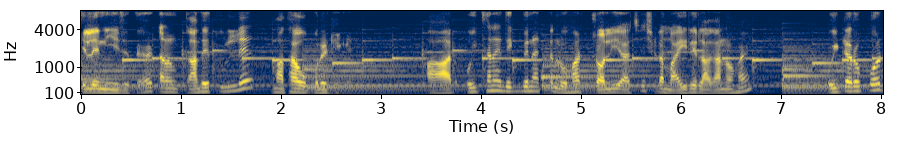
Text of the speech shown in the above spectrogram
ঠেলে নিয়ে যেতে হয়। কারণ কাঁধে তুললে মাথা ওপরে ঠেকে যায়। আর ওইখানে দেখবেন একটা লোহার ট্রলি আছে সেটা বাইরে লাগানো হয়। ওইটার ওপর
